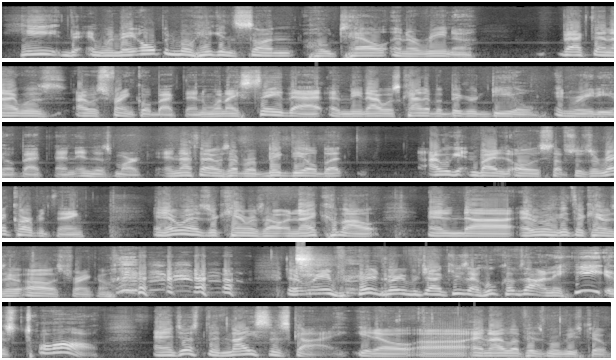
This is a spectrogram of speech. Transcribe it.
he, th- when they opened Mohegan Sun Hotel and Arena, back then I was I was Franco back then. And when I say that, I mean I was kind of a bigger deal in radio back then in this market. And not that I was ever a big deal, but I would get invited to all this stuff. So it was a red carpet thing. And everyone has their cameras out, and I come out, and uh, everyone gets their cameras. Oh, it's Franco. They're waiting waiting for John Cusack, who comes out, and he is tall and just the nicest guy, you know. Uh, and I love his movies too.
